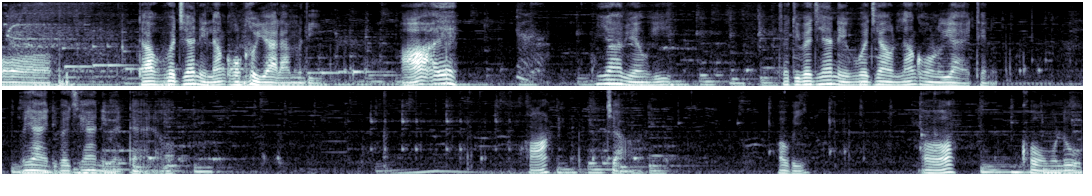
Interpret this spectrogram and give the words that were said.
အော် ဒါဟိုချမ်းနေလမ်းခုံလို့ရလားမသိဘူးဟာအေးမရပြန်ဘူးဟိဒီဘက်ချမ်းနေဟိုဘက်ချမ်းကိုလမ်းခုံလို့ရရင်ထင်လို့မရရင်ဒီဘက်ချမ်းနေပဲတက်ရတော့ဟာကြာဟုတ်ပြီအော်ခုံမလို့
